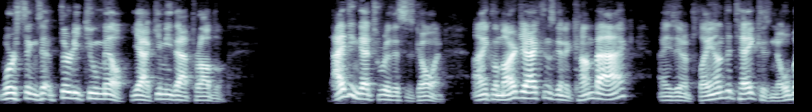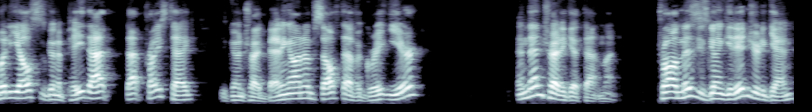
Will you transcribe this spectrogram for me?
Worst things at 32 mil. Yeah. Give me that problem. I think that's where this is going. I think Lamar Jackson's going to come back and he's going to play on the tag because nobody else is going to pay that that price tag. He's going to try betting on himself to have a great year and then try to get that money. Problem is, he's going to get injured again.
